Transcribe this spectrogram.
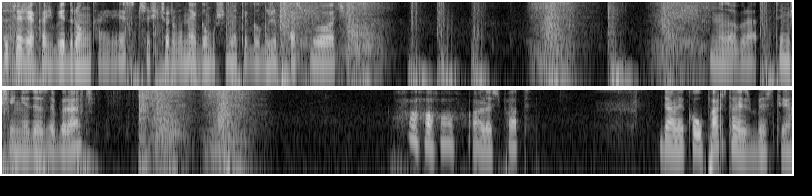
Tu też jakaś biedronka jest, coś czerwonego. Musimy tego grzybka spróbować. No dobra, tym się nie da zebrać. Ho, ho, ho, ale spadł. Daleko uparta jest bestia.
